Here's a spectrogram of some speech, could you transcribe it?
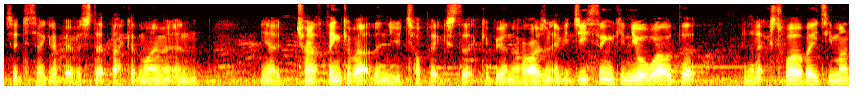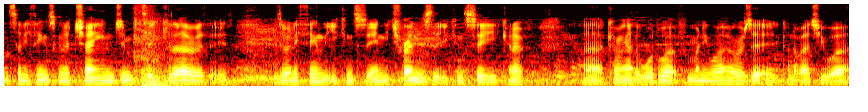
said you're taking a bit of a step back at the moment and you know trying to think about the new topics that could be on the horizon. Do you think in your world that in the next 12, 18 months anything's going to change in particular? Is, is, there anything that you can see, any trends that you can see kind of uh, coming out of the woodwork from anywhere, or is it kind of as you were?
